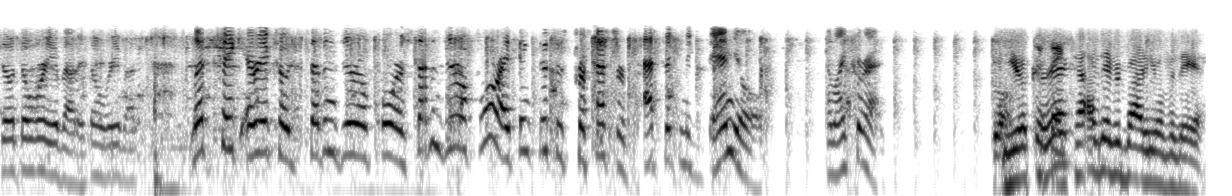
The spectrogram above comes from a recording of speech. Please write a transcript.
don't don't worry about it. Don't worry about it. Let's take area code seven zero four. Seven zero four. I think this is Professor Patrick McDaniel. Am I correct? You're correct. How's everybody over there?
